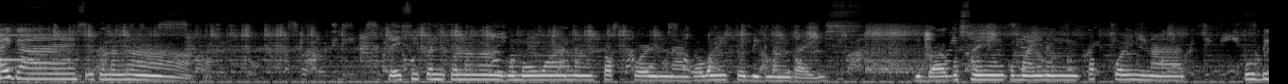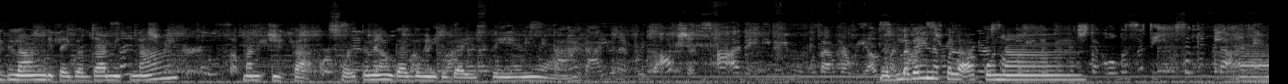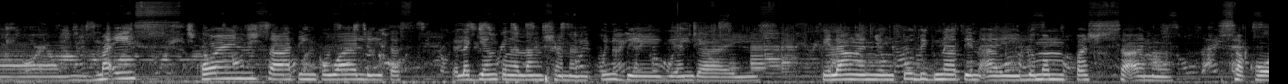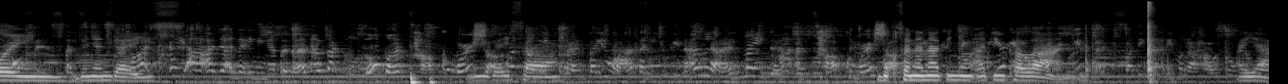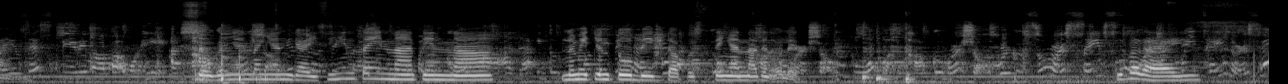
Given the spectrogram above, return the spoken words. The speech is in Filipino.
Hi guys! Ito na nga. Naisipan ko na nga gumawa ng popcorn na gawang tubig lang guys. Diba? Gusto yung kumain ng popcorn na tubig lang, di tayo gagamit ng mantika. So, ito na yung gagawin ko guys. Tingnan nyo ha. Naglagay na pala ako ng um, mais, corn sa ating kawali. Tapos, lalagyan ko na lang siya ng tubig. Yan guys. Kailangan yung tubig natin ay lumampas sa ano, sa corn. Ganyan guys. Ayan guys ha. Buksan na natin yung ating kalan. Ayan. So, ganyan lang yan guys. Hihintayin natin na lumit yung tubig tapos tingnan natin ulit. Diba guys?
